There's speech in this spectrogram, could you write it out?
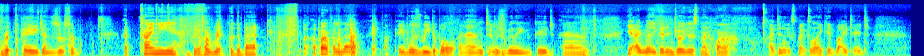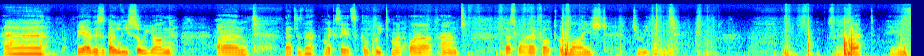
ripped page, and there's also a tiny bit of a rip at the back. But apart from that, it, it was readable and it was really good. And yeah, I really did enjoy this manhwa. I didn't expect to like it, but I did. Uh, yeah, this is by Lee So Young, and that is that. Like I say, it's a complete manhwa, and that's why I felt obliged to read it. So that is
